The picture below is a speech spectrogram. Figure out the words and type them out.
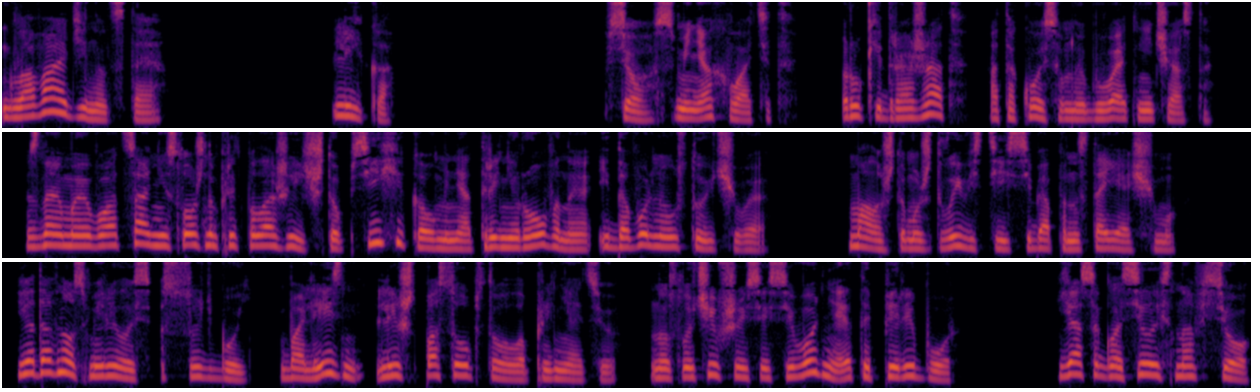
Глава одиннадцатая. Лика. Все, с меня хватит. Руки дрожат, а такое со мной бывает нечасто. Зная моего отца, несложно предположить, что психика у меня тренированная и довольно устойчивая. Мало что может вывести из себя по-настоящему. Я давно смирилась с судьбой. Болезнь лишь способствовала принятию. Но случившееся сегодня — это перебор. Я согласилась на все.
